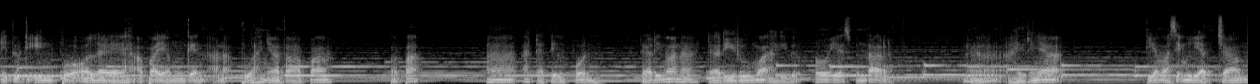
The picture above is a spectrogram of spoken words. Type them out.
itu diinfo oleh apa ya mungkin anak buahnya atau apa. Bapak uh, ada telepon. Dari mana? Dari rumah gitu. Oh ya sebentar. Nah akhirnya dia masih melihat jam.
